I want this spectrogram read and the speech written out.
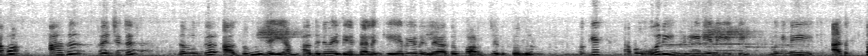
അപ്പൊ അത് വെച്ചിട്ട് നമുക്ക് അതും ചെയ്യാം. അതിന് വേണ്ടി എന്തായാലും കയറിയതല്ലേ അതും പറിച്ചെടുത്തുള്ളൂ ഓക്കെ അപ്പൊ ഒരു ഇൻഗ്രീഡിയന്റ് കിട്ടി. നമുക്കിനി അടുത്ത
